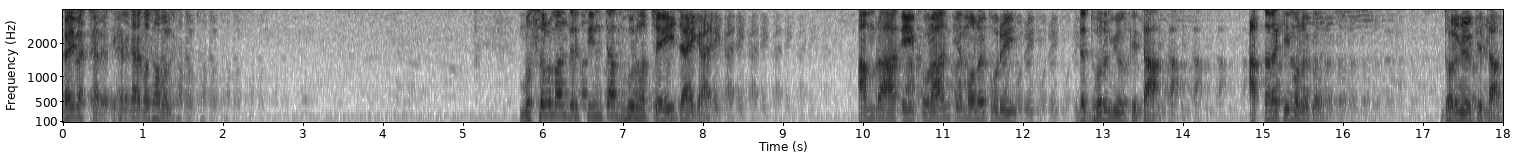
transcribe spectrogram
এই বাচ্চারা, এখানে কারা কথা বলে? মুসলমানদের তিনটা ভুল হচ্ছে এই জায়গায়। আমরা এই কোরআনকে মনে করি এটা ধর্মীয় কিতাব। আপনারা কি মনে করেন? ধর্মীয় কিতাব।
